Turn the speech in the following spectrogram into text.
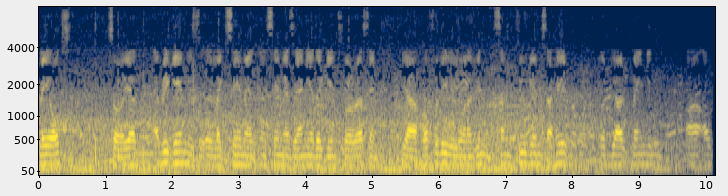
playoffs. So yeah, every game is uh, like same as same as any other games for us, and yeah, hopefully we're gonna win some few games ahead. But we are playing in uh.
